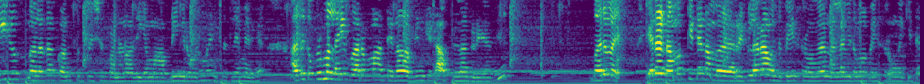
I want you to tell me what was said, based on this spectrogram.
வீடியோஸ் மேலே தான் கான்சன்ட்ரேஷன் பண்ணணும் அதிகமாக அப்படிங்கிற ஒரு மைண்ட் செட்லேயுமே இருக்கேன். அதுக்கப்புறமா லைவ் வரமாட்டேனா அப்படின்னு கேட்டால் அப்படிலாம் கிடையாது. வருவேன். ஏன்னா நம்மக்கிட்ட நம்ம ரெகுலராக வந்து பேசுகிறவங்க நல்ல விதமாக பேசுகிறவங்க கிட்ட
